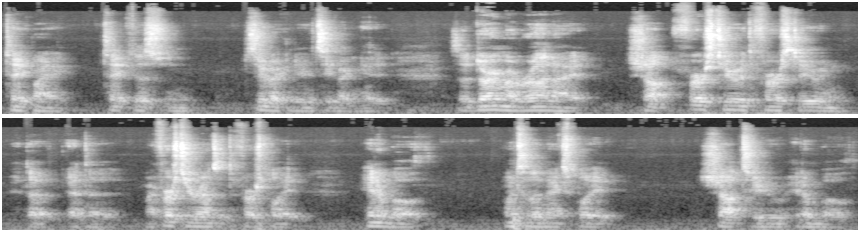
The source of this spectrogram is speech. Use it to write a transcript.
take my take this and see what I can do and see if I can hit it. So during my run, I shot first two at the first two, and at the, at the my first two rounds at the first plate, hit them both. Went to the next plate, shot two, hit them both.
